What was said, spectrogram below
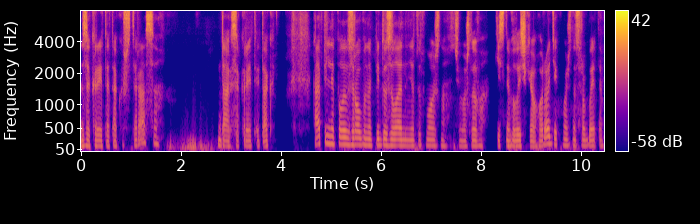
Закрита також тераса. Дах закритий, так. Капільний полив зроблено під озеленення тут можна, чи, можливо, якийсь невеличкий огородик можна зробити.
